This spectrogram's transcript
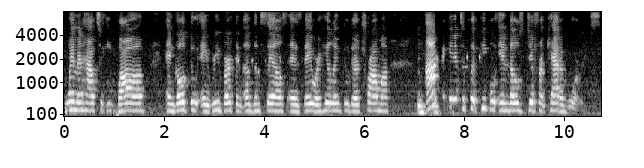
women how to evolve and go through a rebirthing of themselves as they were healing through their trauma. I began to put people in those different categories.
